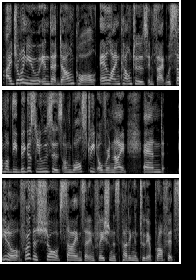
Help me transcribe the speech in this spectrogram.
I join you in that down call. Airline counters, in fact, were some of the biggest losers on Wall Street overnight. And you know, further show of signs that inflation is cutting into their profits.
